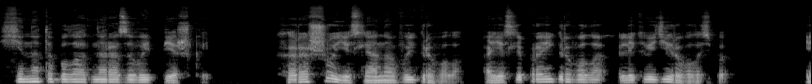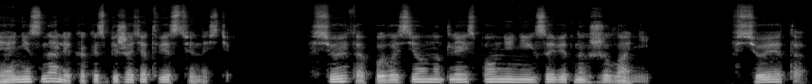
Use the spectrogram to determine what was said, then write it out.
Хината была одноразовой пешкой. Хорошо, если она выигрывала, а если проигрывала, ликвидировалась бы. И они знали, как избежать ответственности. Все это было сделано для исполнения их заветных желаний. Все это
